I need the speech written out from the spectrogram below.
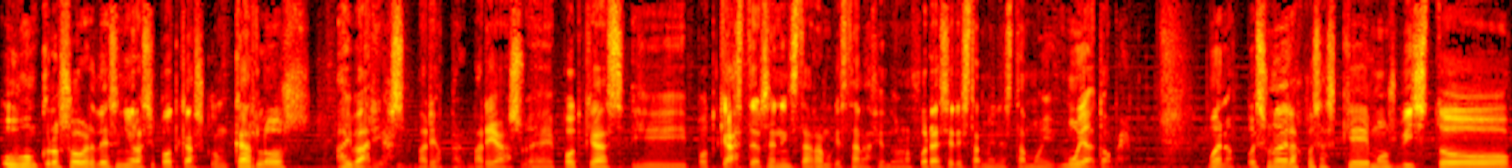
hubo un crossover de señoras y podcast con Carlos, hay varias, varias, varias eh, podcasts y podcasters en Instagram que están haciendo, ¿no? fuera de series también está muy, muy a tope. Bueno, pues una de las cosas que hemos visto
